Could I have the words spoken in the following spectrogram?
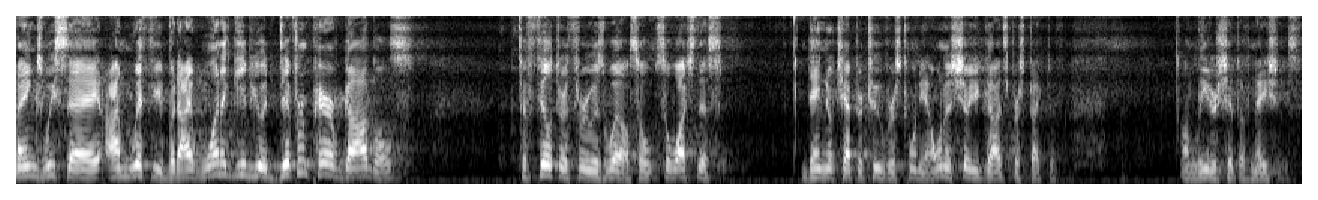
things we say, I'm with you. But I want to give you a different pair of goggles to filter through as well. So, so watch this. Daniel chapter 2, verse 20. I want to show you God's perspective on leadership of nations.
